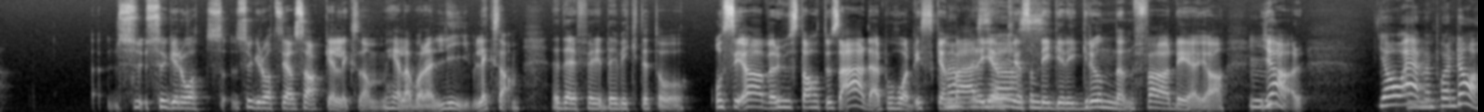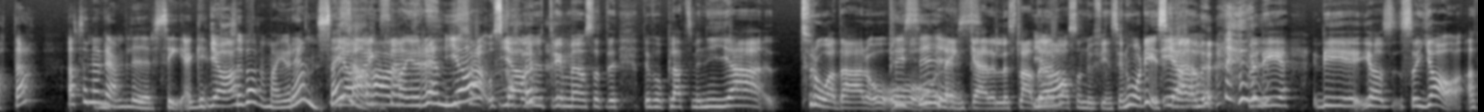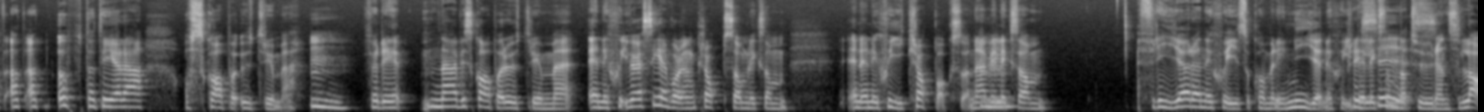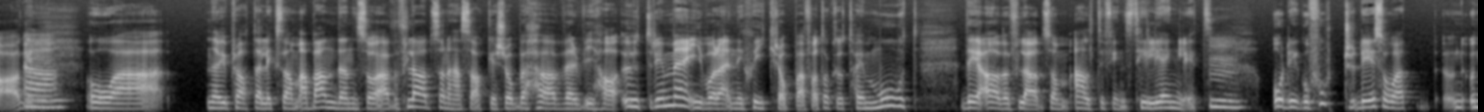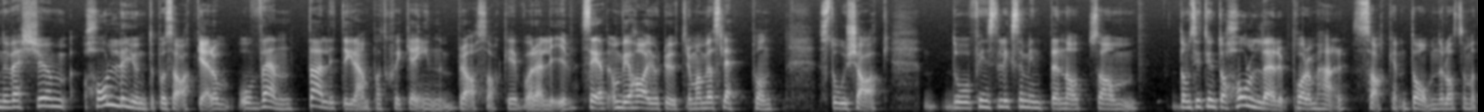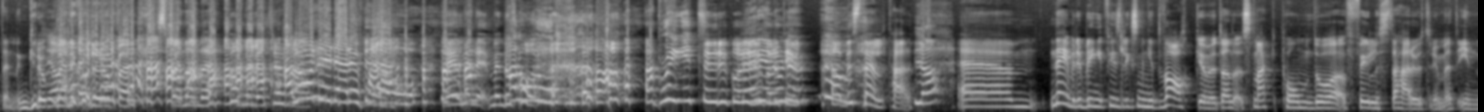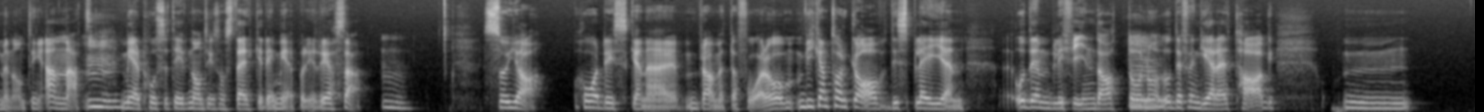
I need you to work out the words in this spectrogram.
su- suger åt, suger åt sig av saker liksom hela våra liv. Liksom. Det är därför det är viktigt att, att se över hur status är där på hårddisken. Ja, Vad är det egentligen som ligger i grunden för det jag gör? Ja, och även på en data. Alltså när den blir seg Ja. så behöver man ju rensa Ja, ibland. behöver man ju rensa Ja, och skapa ja. utrymme så att det, det får plats med nya trådar och, och, och länkar eller sladdar Ja. eller vad som nu finns i en hårddisk. Ja. Men, men det, det, ja, så ja, att, att, att uppdatera och skapa utrymme. För det, när vi skapar utrymme, energi, jag ser vår kropp som liksom en energikropp också. När vi liksom frigör energi så kommer det in ny energi. Det är liksom Precis. naturens lag. Och uh, när vi pratar liksom abundance och överflöd sådana här saker så behöver vi ha utrymme i våra energikroppar för att också ta emot det överflöd som alltid finns tillgängligt. Och det går fort. Det är så att un- universum håller ju inte på saker och, och väntar lite grann på att skicka in bra saker i våra liv. Säg att om vi har gjort utrymme, om vi har släppt på en stor sak, då finns det liksom inte något som de sitter ju inte och håller på de här sakerna. De, nu låter det som att det är en grupp människor där uppe. Spännande, de vill jag träffa. Hallå ni där uppe! Hallå! Nej men, men då kom... Bring it! Hur det går, hur går det nu. till? Jag har beställt här. Ja. Ehm, nej men det blir, finns liksom inget vakuum utan smack pom då fylls det här utrymmet in med någonting annat. Mer positivt, någonting som stärker dig mer på din resa. Så ja, hårddisken är en bra metafor. Och vi kan torka av displayen och den blir fin datorn och, och det fungerar ett tag. Mm,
